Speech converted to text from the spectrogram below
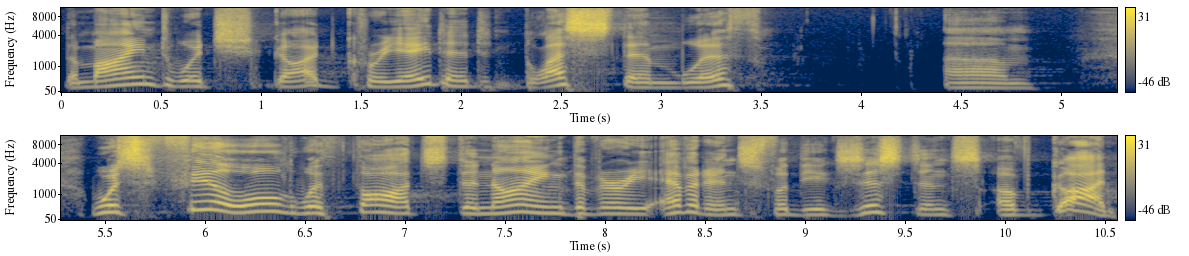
The mind which God created, blessed them with, um, was filled with thoughts denying the very evidence for the existence of God.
